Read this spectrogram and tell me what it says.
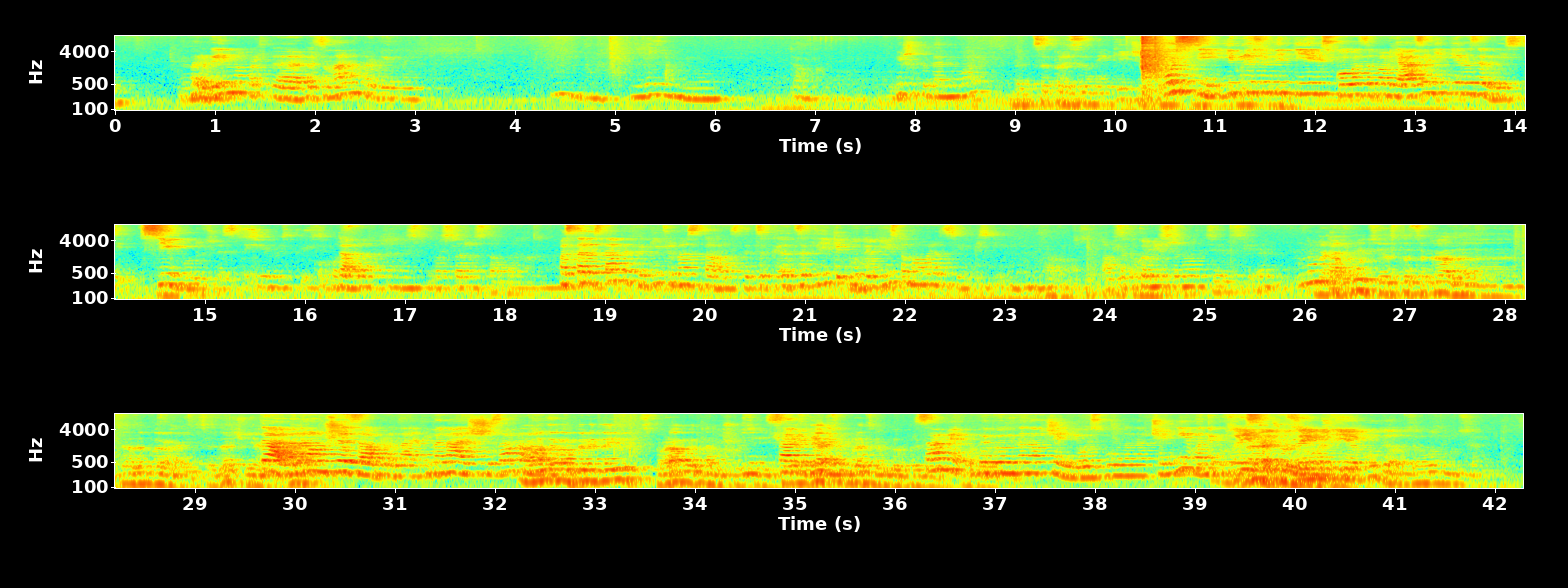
Первинно, пер- е, персонально первинний. Зрозуміло. Так. Більше питань немає? Це призовники чи Усі, і призовники, і військовозобов'язані, і резервісти. Всі будуть вести. Да. по старостатах? По старостатах йдуть у нас старости. Це, це ті, які буде місто Новороссийський. А це таке місто Новоцівське, так? Ну, Така так. функція з ТЦК за- ця забирається, да? Чи як? Так, вона вже забрана, і вона ще А забрана. вони вам передають справи там щось? Чи Самі як- Як це будемо- працює? Самі ви були на навчанні, ось були на навчанні, вони будуть Взаєм- Взаємодія буде, але заводимо все.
